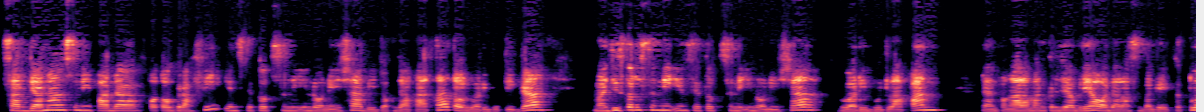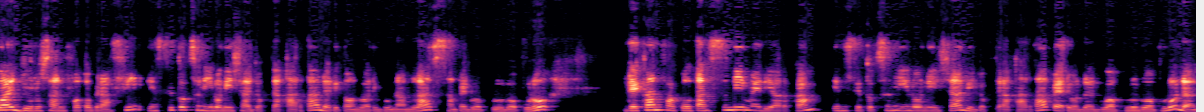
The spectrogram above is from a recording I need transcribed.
sarjana seni pada fotografi Institut Seni Indonesia di Yogyakarta tahun 2003, Magister Seni Institut Seni Indonesia 2008, dan pengalaman kerja beliau adalah sebagai Ketua Jurusan Fotografi Institut Seni Indonesia Yogyakarta dari tahun 2016 sampai 2020 Dekan Fakultas Seni Media Rekam Institut Seni Indonesia di Yogyakarta periode 2020 dan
